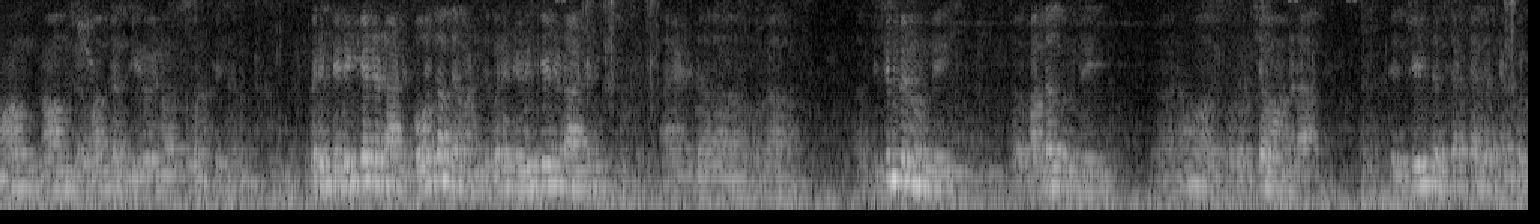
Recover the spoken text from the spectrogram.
long long work as heroine also work చేశాను very dedicated artist both of them అండి వెరీ డెడికేటెడ్ ఆర్టిస్ట్ అండ్ ఒక డిసిప్లిన్ ఉంది. పద్ధతి ఉంది. You know, ఒక వచ్చాము అక్కడ. They treat the set as a temple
